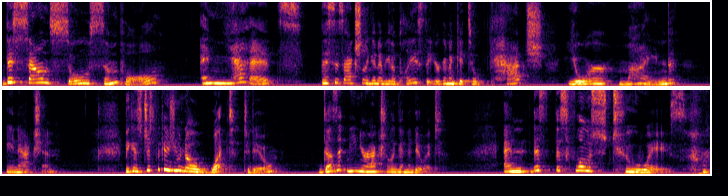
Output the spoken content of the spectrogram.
this sounds so simple, and yet this is actually going to be the place that you're going to get to catch your mind in action. Because just because you know what to do doesn't mean you're actually going to do it. And this this flows two ways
